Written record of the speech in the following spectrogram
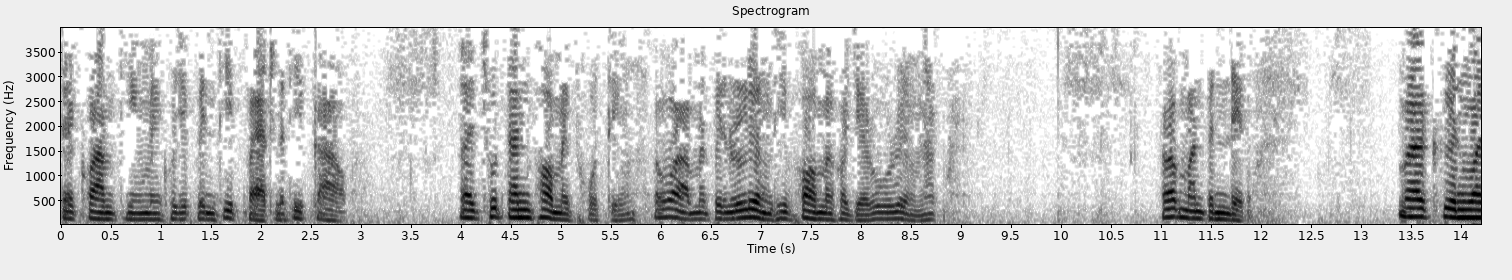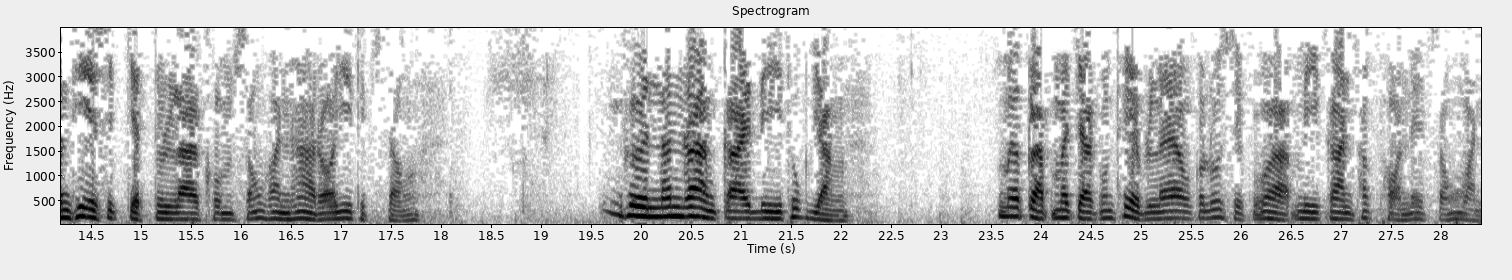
แต่ความจริงมันควรจะเป็นที่แปดและที่เก้าในชุดนั้นพ่อไม่พูดถึง เพราะว่ามันเป็นเรื่องที่พ่อไม่ค่อยจะรู้เรื่องนัก เพราะมันเป็นเด็ก เมื่อคืนวันที่สิบเจ็ดตุลาคมสองพันห้าร้อยี่สิบสองคืนนั้นร่างกายดีทุกอย่าง เมื่อกลับมาจากกรุงเทพแล้วก็รู้สึกว่ามีการพักผ่อนได้สองวัน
